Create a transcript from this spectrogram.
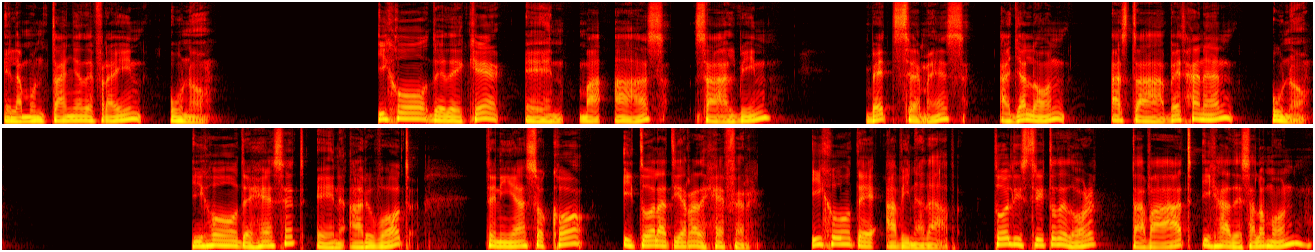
en la montaña de Efraín, uno. Hijo de Deker, en Maas, Saalbin, Bet Semes, Ayalón, hasta Bet Hanan, uno. Hijo de Geset, en Arubot, tenía Socó y toda la tierra de Hefer, hijo de Abinadab. Todo el distrito de Dor, Tabaat, hija de Salomón,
